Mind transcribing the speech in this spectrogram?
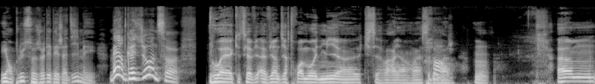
Et en plus je l'ai déjà dit mais merde Grace Jones. Ouais, qu'est-ce qu'elle vient, elle vient de dire trois mots et demi euh, qui servent à rien. Ouais, c'est Oh. dommage. Hmm. Euh,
